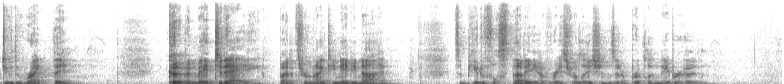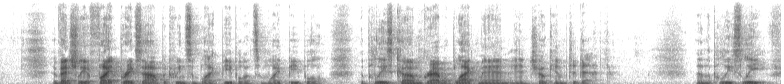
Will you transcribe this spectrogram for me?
Do the Right Thing. It could have been made today, but it's from 1989. It's a beautiful study of race relations in a Brooklyn neighborhood. Eventually, a fight breaks out between some black people and some white people. The police come, grab a black man, and choke him to death. Then the police leave.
